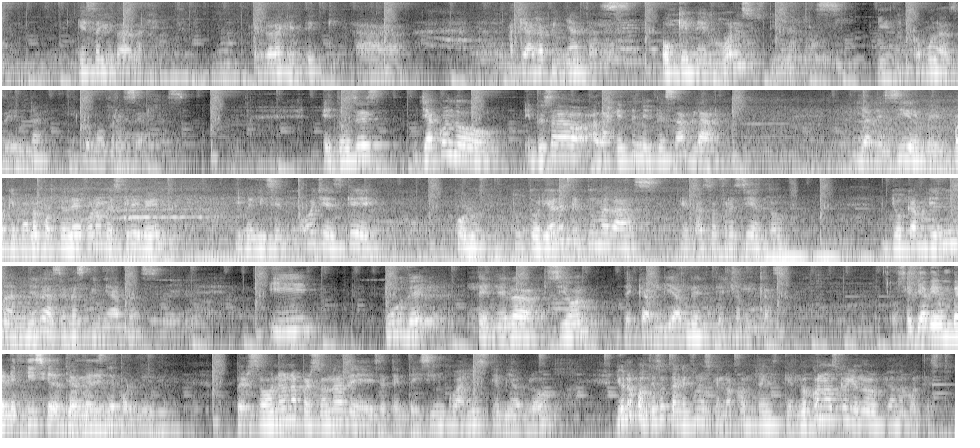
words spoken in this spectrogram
que es ayudar a la gente. Ayudar a la gente que- a, que haga piñatas o que mejore sus piñatas. Bien. Y cómo las venda y cómo ofrecerlas. Entonces, ya cuando empieza a la gente me empieza a hablar y a decirme, porque me hablan por teléfono, me escriben y me dicen, oye, es que con los tutoriales que tú me das, que estás ofreciendo, yo cambié mi manera de hacer las piñatas y pude tener la opción de cambiarle el techo a mi casa. O sea, ya había un beneficio de por medio. de por medio. Persona, una persona de 75 años que me habló. Yo no contesto teléfonos que no, contesto, que no conozco, yo no, yo no contesto.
